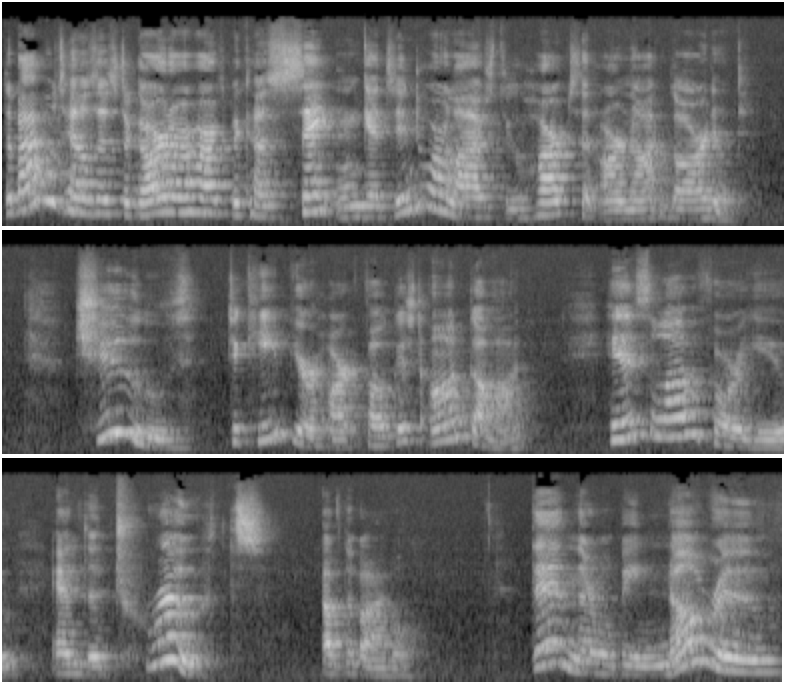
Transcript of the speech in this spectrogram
The Bible tells us to guard our hearts because Satan gets into our lives through hearts that are not guarded. Choose to keep your heart focused on God, His love for you, and the truths of the Bible. Then there will be no room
